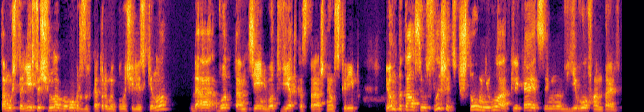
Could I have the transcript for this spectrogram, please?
потому что есть очень много образов, которые мы получили из кино, да, вот там тень, вот ветка страшная, вот скрип, и он пытался услышать, что у него откликается именно в его фантазии,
